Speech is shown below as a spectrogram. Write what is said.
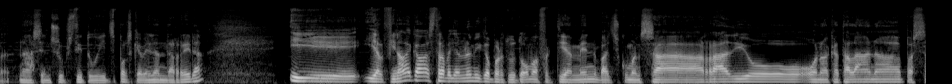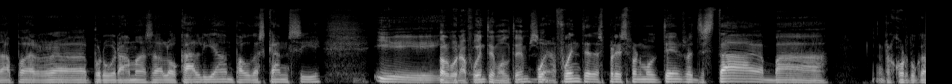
d'anar sent substituïts pels que venen darrere. I, I al final acabes treballant una mica per tothom, efectivament. Vaig començar a ràdio, Ona Catalana, passar per uh, programes a Localia, en Pau Descansi... I, Pel Buenafuente, molt temps. Buenafuente, després per molt temps vaig estar, va Recordo que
